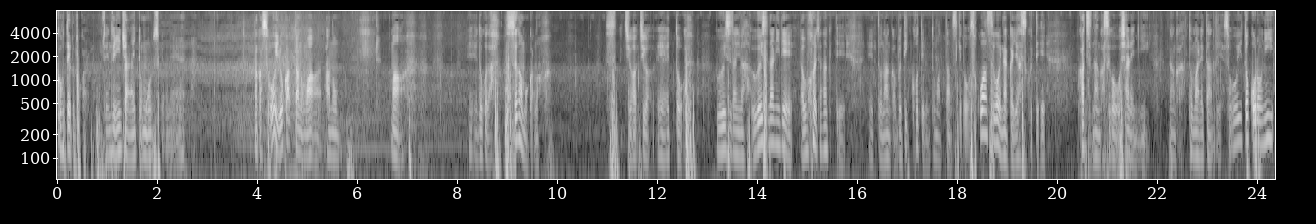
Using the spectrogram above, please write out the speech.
クホテルとか全然いいんじゃないと思うんですけどね。なんかすごい良かったのは、あの、まあ、えー、どこだ？巣鴨かな違う違う。えー、っと、ウグイス谷な。ウグイス谷で、ラブホじゃなくて、えっと、なんかブティックホテルに泊まったんですけど、そこはすごいなんか安くて、かつなんかすごいおしゃれになんか泊まれたんで、そういうところに、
